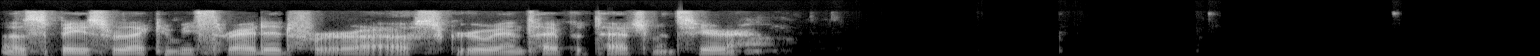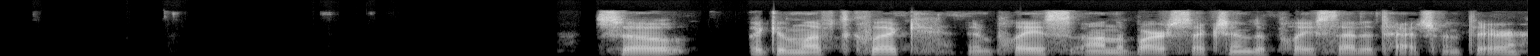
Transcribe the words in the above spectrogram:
a space where that can be threaded for uh, screw in type attachments here. So I can left click and place on the bar section to place that attachment there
